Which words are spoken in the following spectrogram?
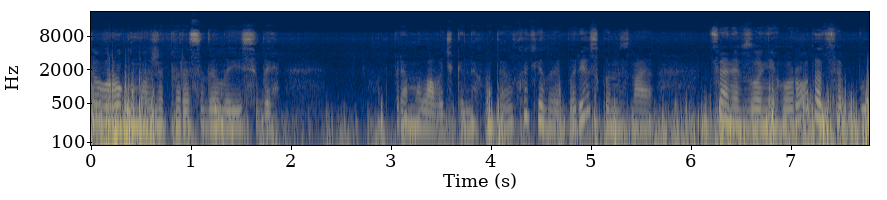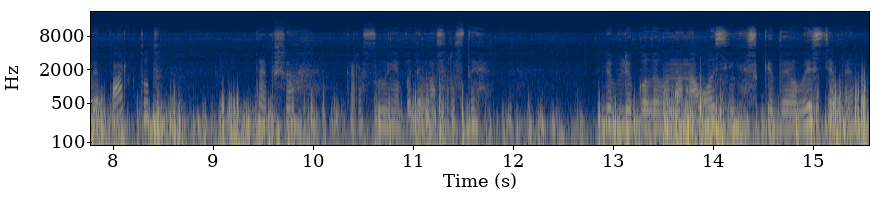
Цього року ми вже пересадили її сюди. От прямо лавочки не вистачає. От хотіла я берізку, не знаю. Це не в зоні города, це буде парк тут. Так що красуня буде в нас рости. Люблю, коли вона на осінь скидає листя. Прям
